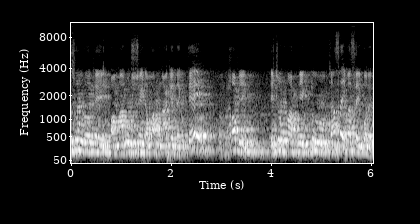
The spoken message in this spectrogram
চুরতে অমানুষ, সেটাও আপনাকে দেখতে হবে। এজন্য আপনি একটু যাচাই বাছাই করেন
